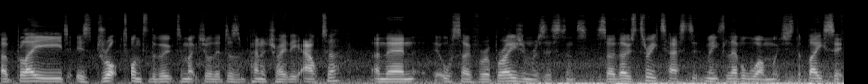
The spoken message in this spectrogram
a blade is dropped onto the boot to make sure that it doesn't penetrate the outer and then also for abrasion resistance. So those three tests, it meets level one, which is the basic,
